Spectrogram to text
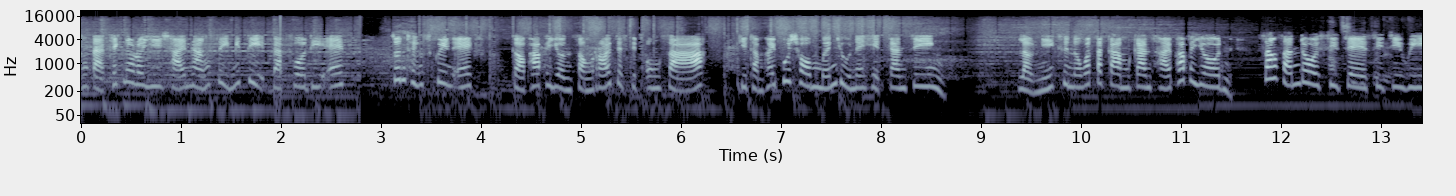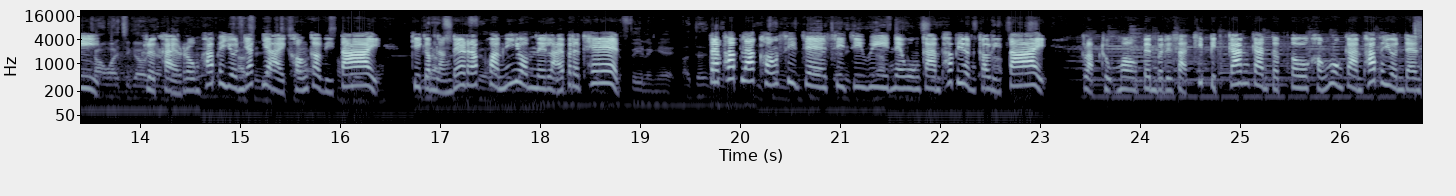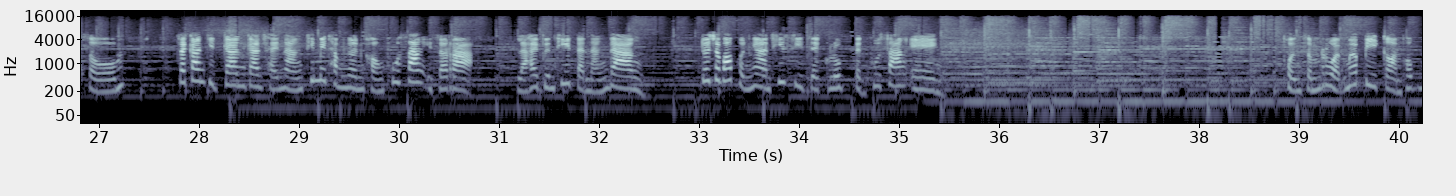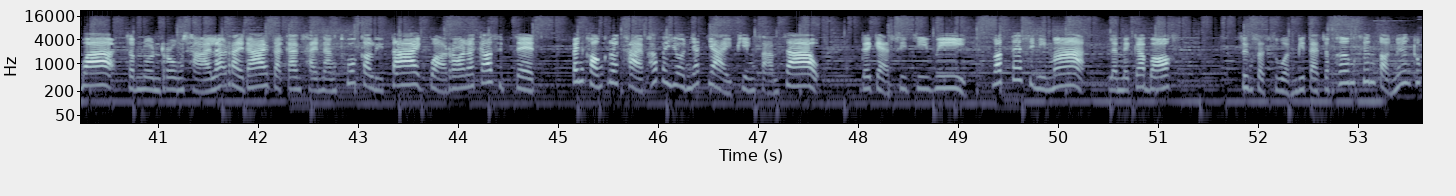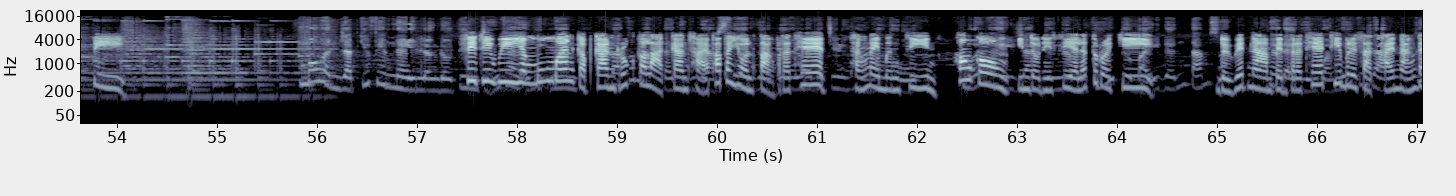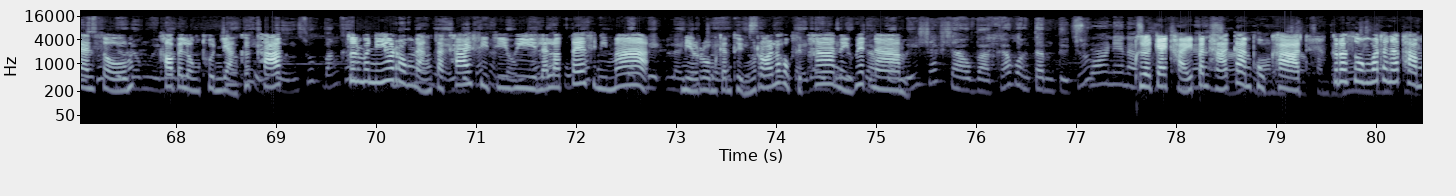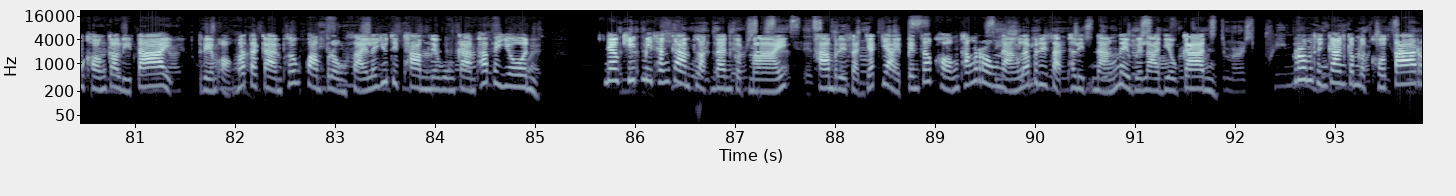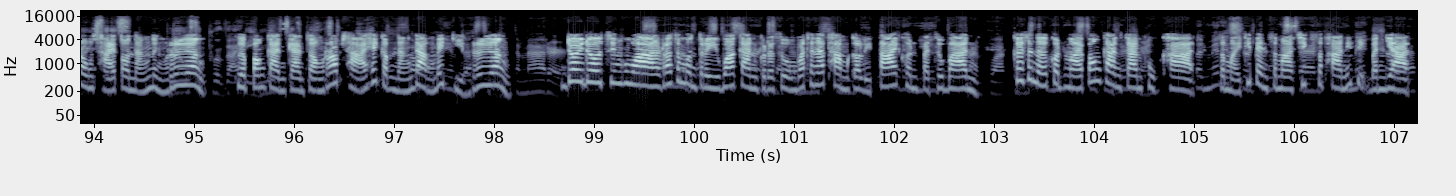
ตั้งแต่เทคโนโลยีฉายหนัง 4 มิติแบบ 4DX จนถึง Screen X จอภาพยนตร์ 270 องศา ที่ทำให้ผู้ชมเหมือนอยู่ในเหตุการณ์จริง เหล่านี้คือนวัตกรรมการฉายภาพยนตร์ สร้างสรรค์โดย CJ CGV เครือข่ายโรงภาพยนตร์ยักษ์ใหญ่ของเกาหลีใต้ ที่กำลังได้รับความนิยมในหลายประเทศ แต่ภาพลักษณ์ของ CJ CGV ในวงการภาพยนตร์เกาหลีใต้ กลับถูกมองเป็นบริษัทที่ปิดกั้นการเติบโตของวงการภาพยนตร์แดนโสม จากการกีดกันการฉายหนังที่ไม่ทำเงินของผู้สร้างอิสระ และให้พื้นที่แต่หนังดัง โดยเฉพาะผลงานที่ CJ Group เป็นผู้สร้างเอง ผลสำรวจเมื่อปีก่อนพบว่าจำนวนโรงฉายและรายได้จากการฉายหนังทั่วเกาหลีใต้กว่าร้อยละ97 เป็นของเครือข่ายภาพยนตร์ยักษ์ใหญ่เพียง 3 เจ้า ได้แก่ CGV Lotte Cinema และ Megabox ซึ่งสัดส่วนมีแต่จะเพิ่มขึ้นต่อเนื่องทุกปี CGV ยังมุ่งมั่นกับการรุกตลาดการฉายภาพยนตร์ต่างประเทศ ทั้งในเมืองจีน ฮ่องกง อินโดนีเซีย และตุรกี โดยเวียดนามเป็นประเทศที่บริษัทฉายหนังแดนโสม เข้าไปลงทุนอย่างคึกคัก จนวันนี้โรงหนังจากค่าย CGV และ Lotte Cinema มีรวมกันถึงร้อยละ65 ในเวียดนาม เพื่อแก้ไขปัญหาการผูกขาด กระทรวงวัฒนธรรมของเกาหลีใต้ เตรียมออกมาตรการเพิ่มความโปร่งใสและยุติธรรมในวงการภาพยนตร์ แนวคิดมีทั้งการผลักดันกฎหมาย ห้ามบริษัทยักษ์ใหญ่เป็นเจ้าของทั้งโรงหนังและบริษัทผลิตหนังในเวลาเดียวกัน รวมถึงการกำหนดโคต้าโรงฉายต่อหนังหนึ่งเรื่อง เพื่อป้องกันการจองรอบฉายให้กับหนังดังไม่กี่เรื่อง โดยโดจิงฮวารัฐมนตรีว่าการกระทรวงวัฒนธรรมเกาหลีใต้คนปัจจุบันเคยเสนอกฎหมายป้องกันการผูกขาด สมัยที่เป็นสมาชิกสภานิติบัญญัติ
